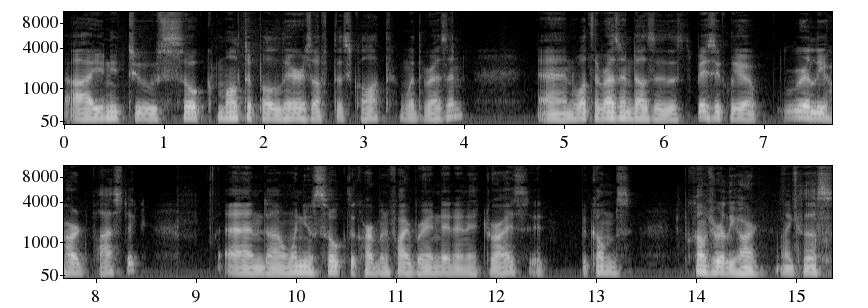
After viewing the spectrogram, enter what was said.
uh, you need to soak multiple layers of this cloth with resin. And what the resin does is it's basically a really hard plastic. And uh, when you soak the carbon fiber in it and it dries, it becomes it becomes really hard, like this.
